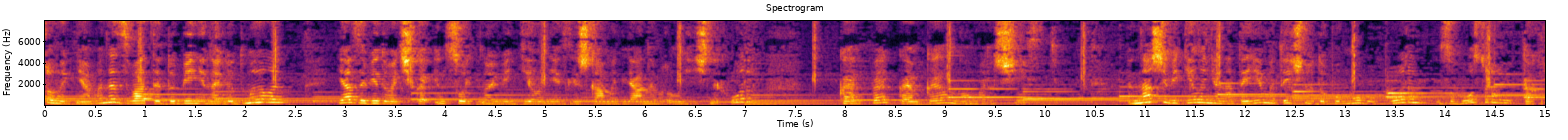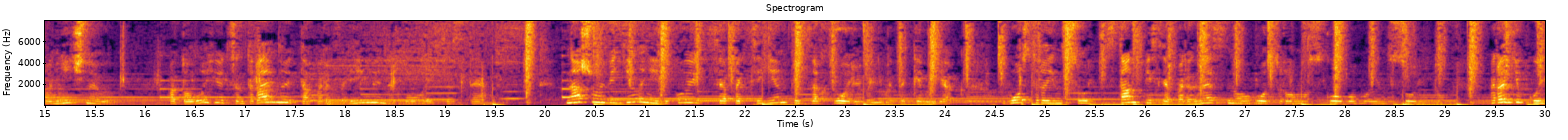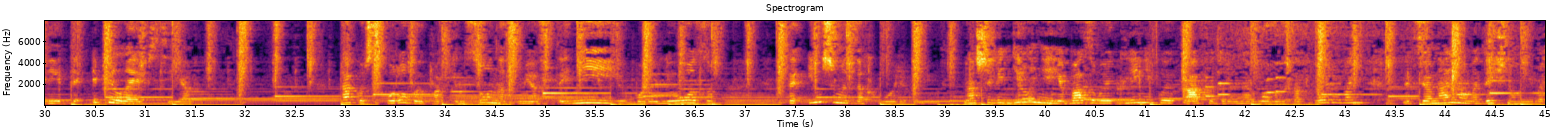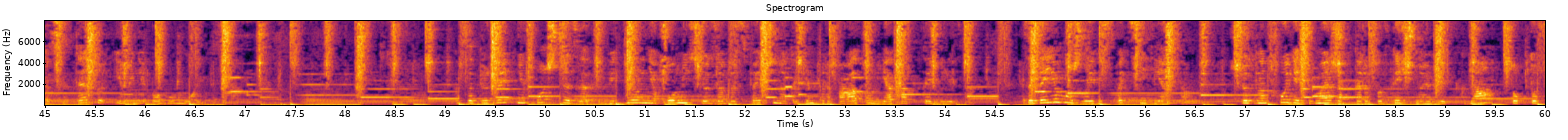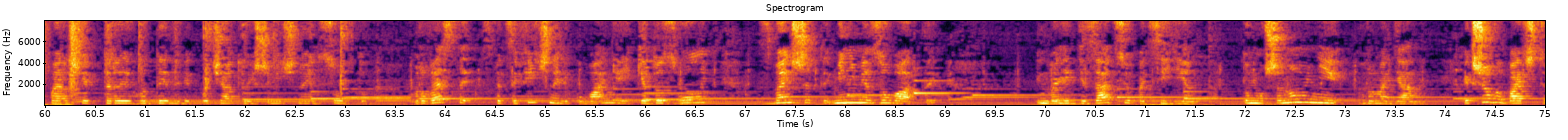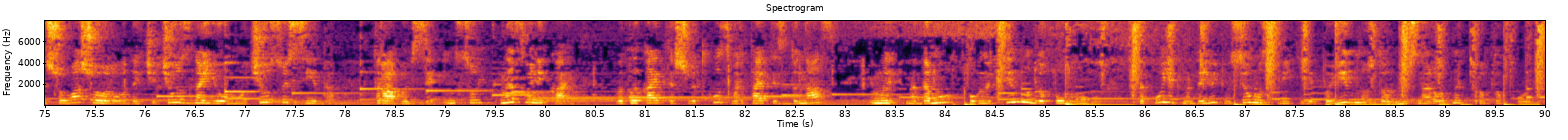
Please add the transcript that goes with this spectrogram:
Доброго дня! Мене звати Дубініна Людмила. Я завідувачка інсультного відділення з ліжками для неврологічних хворих КНП КМКЛ номер 6. Наше відділення надає медичну допомогу хворим з гострою та хронічною патологією центральної та периферійної нервової системи. В нашому відділенні лікуються пацієнти з захворюваннями, такими як гострий інсульт, стан після перенесеного гострого мозкового інсульту, радикуліти, епілепсія, також з хворобою Паркінсона, з міастенією, бореліозом та іншими захворюваннями. Наше відділення є базовою клінікою кафедри нервових захворювань Національного медичного університету імені За бюджетні кошти відділення повністю забезпечено таким препаратом, як Актеліза. Це дає можливість пацієнтам, що надходять в межах терапевтичного вікна, тобто перші три години від початку ішемічного інсульту, провести специфічне лікування, яке дозволить зменшити, мінімізувати інвалідізацію пацієнта. Тому, шановні громадяни, якщо ви бачите, що у вашого родича, чи у знайомого, чи у сусіда трапився інсульт, не зволікайте, викликайте швидку, звертайтесь до нас, і ми надамо повноцінну допомогу, таку як надають в усьому світі відповідно до міжнародних протоколів.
